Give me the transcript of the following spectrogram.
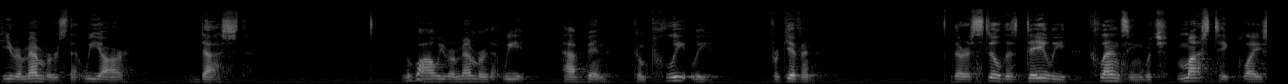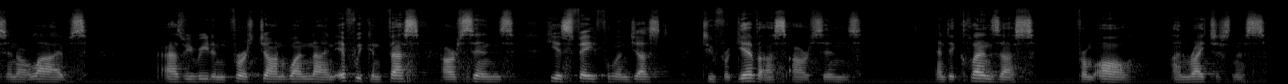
He remembers that we are dust. And while we remember that we have been completely forgiven, there is still this daily cleansing which must take place in our lives. As we read in 1 John 1 9, if we confess our sins, he is faithful and just to forgive us our sins and to cleanse us from all unrighteousness.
